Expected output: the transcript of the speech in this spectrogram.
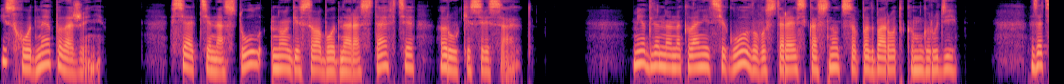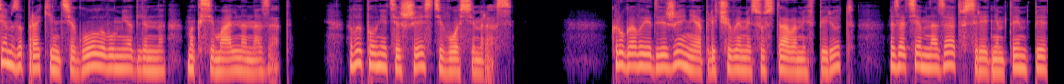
Исходное положение. Сядьте на стул, ноги свободно расставьте, руки свисают. Медленно наклоните голову, стараясь коснуться подбородком груди. Затем запрокиньте голову медленно, максимально назад. Выполните 6-8 раз. Круговые движения плечевыми суставами вперед, затем назад в среднем темпе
